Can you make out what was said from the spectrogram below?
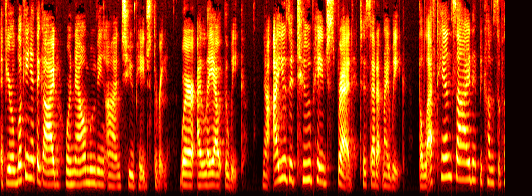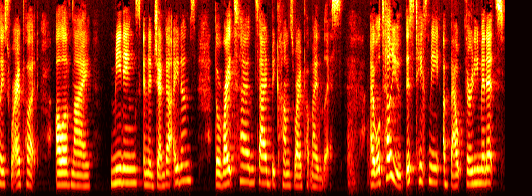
If you're looking at the guide, we're now moving on to page three, where I lay out the week. Now, I use a two page spread to set up my week. The left hand side becomes the place where I put all of my meetings and agenda items. The right hand side becomes where I put my lists. I will tell you, this takes me about 30 minutes.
